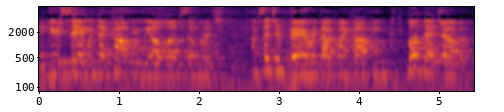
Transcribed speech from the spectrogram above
And here's Sam with that coffee we all love so much. I'm such a bear without my coffee. Love that Java.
